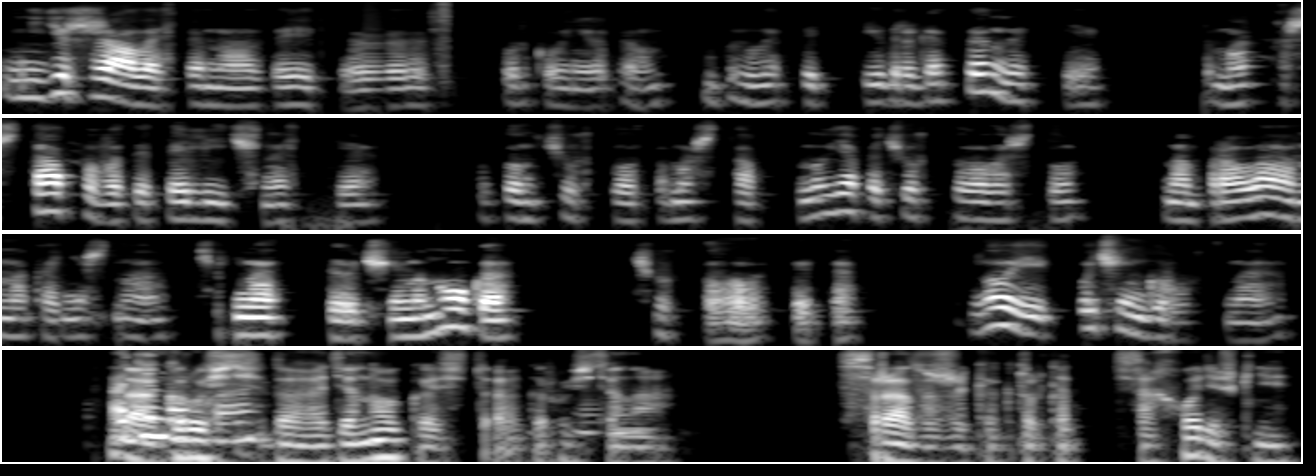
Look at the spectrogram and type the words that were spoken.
Не держалась она за это, сколько у нее там было такие драгоценности, масштаб вот этой личности. Вот он чувствовался масштаб. Но я почувствовала, что набрала она, конечно, черноты очень много, чувствовалось это. Ну и очень грустная. Да, Одинокая. грусть, да, одинокость, да, грусть, она сразу же, как только заходишь к ней,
